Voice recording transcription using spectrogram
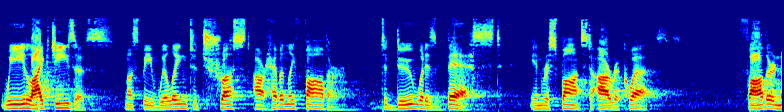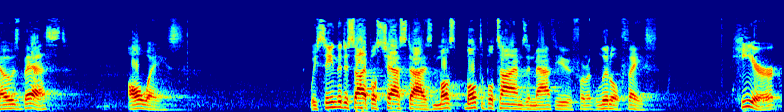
We, like Jesus, must be willing to trust our Heavenly Father to do what is best in response to our requests. Father knows best, always. We've seen the disciples chastised most, multiple times in Matthew for little faith. Here,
